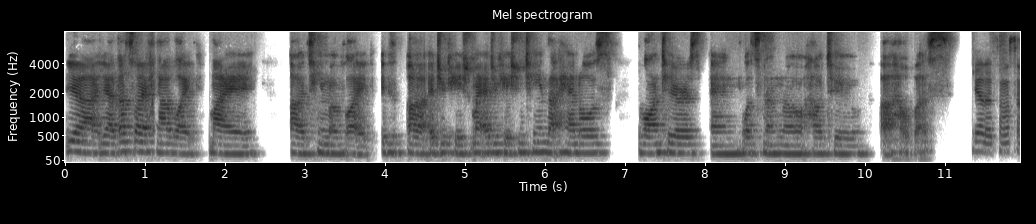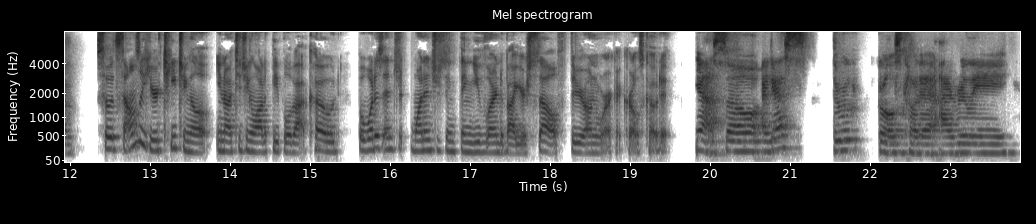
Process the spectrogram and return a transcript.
Yeah, yeah. That's why I have like my uh, team of like uh, education, my education team that handles volunteers and lets them know how to uh, help us. Yeah, that's awesome. So it sounds like you're teaching a, you know, teaching a lot of people about code. But what is inter- one interesting thing you've learned about yourself through your own work at Girls Coded? Yeah, so I guess through Girls Coded, I really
